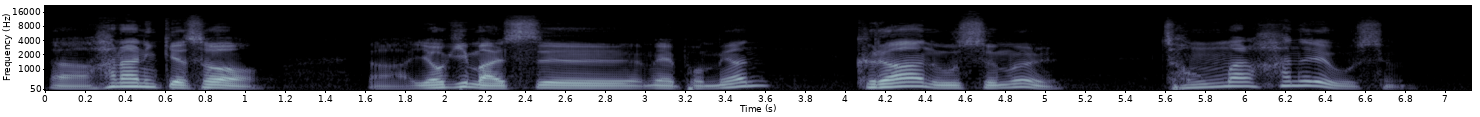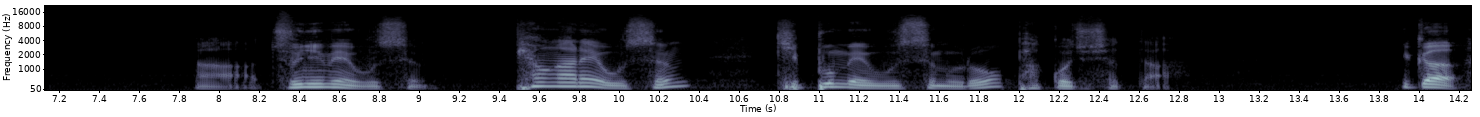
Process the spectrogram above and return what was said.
하나님께서 여기 말씀에 보면 그러한 웃음을 정말 하늘의 웃음, 아, 주님의 웃음, 평안의 웃음, 기쁨의 웃음으로 바꿔주셨다. 그러니까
